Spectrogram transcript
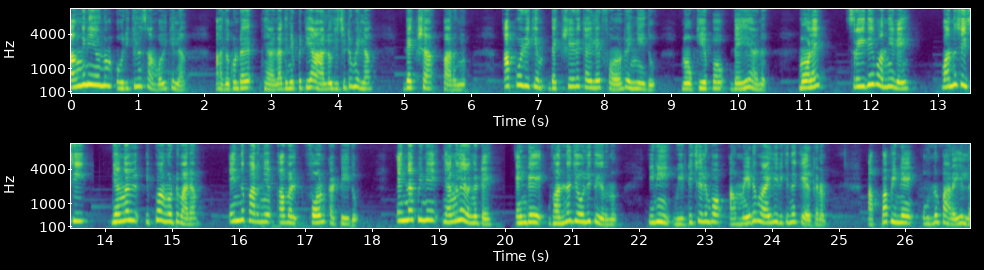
അങ്ങനെയൊന്നും ഒരിക്കലും സംഭവിക്കില്ല. അതുകൊണ്ട് ഞാൻ അതിനെപ്പറ്റി ആലോചിച്ചിട്ടുമില്ല. ദക്ഷ പറഞ്ഞു. അപ്പോഴേക്കും ദക്ഷയുടെ കയ്യിലെ ഫോൺ റിങ് ചെയ്തു. നോക്കിയപ്പോൾ ദയാണ് മോളെ ശ്രീദേവ് വന്നില്ലേ? വന്നു ചേച്ചി. ഞങ്ങൾ ഇപ്പോൾ അങ്ങോട്ട് വരാം എന്ന് പറഞ്ഞ് അവൾ ഫോൺ കട്ട് ചെയ്തു. എന്നാ പിന്നെ ഞങ്ങൾ ഇറങ്ങട്ടെ? എന്റെ വന്ന ജോലി തീർന്നു. ഇനി വീട്ടിൽ ചെല്ലുമ്പോൾ അമ്മയുടെ വായിലിരിക്കുന്നത് കേൾക്കണം. അപ്പ പിന്നെ ഒന്നും പറയില്ല.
